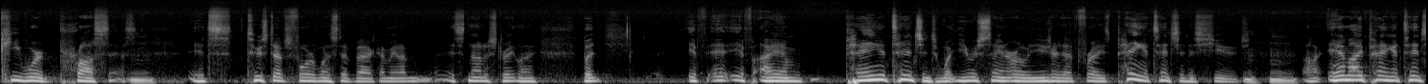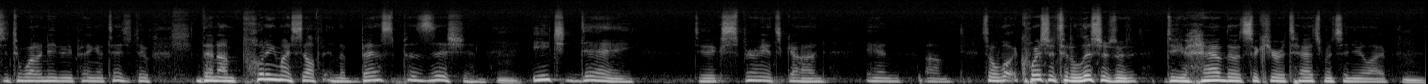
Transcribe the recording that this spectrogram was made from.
key word, process. Mm. It's two steps forward, one step back. I mean, I'm, it's not a straight line, but if if I am paying attention to what you were saying earlier, you used that phrase, paying attention is huge. Mm-hmm. Uh, am I paying attention to what I need to be paying attention to? Then I'm putting myself in the best position Mm. each day to experience God. And um, so, what question to the listeners is do you have those secure attachments in your life? Mm.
